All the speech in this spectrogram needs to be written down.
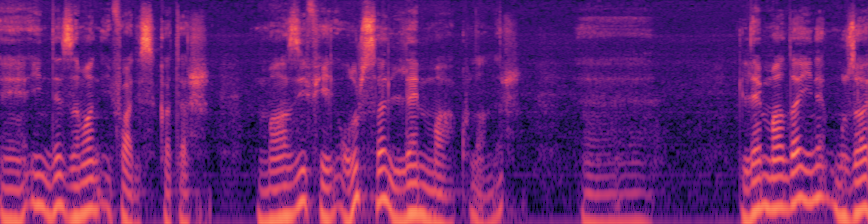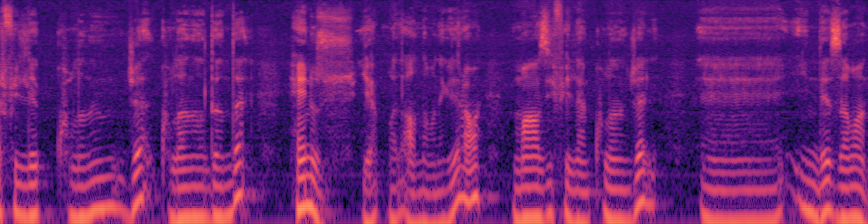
e, inde zaman ifadesi katar. Mazi fiil olursa lemma kullanılır. E, lemmada yine muzari fiilde kullanınca kullanıldığında henüz yapma anlamına gelir ama mazi fiilden kullanınca e, inde zaman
